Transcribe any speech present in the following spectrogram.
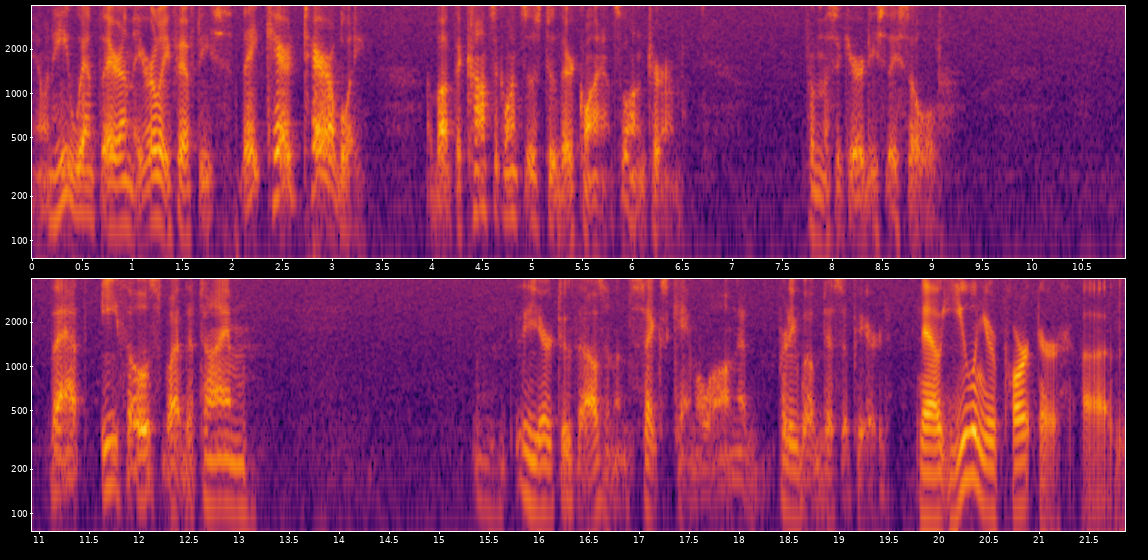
And when he went there in the early 50s, they cared terribly about the consequences to their clients long term from the securities they sold. That ethos, by the time the year 2006 came along, and pretty well disappeared. Now, you and your partner, um,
